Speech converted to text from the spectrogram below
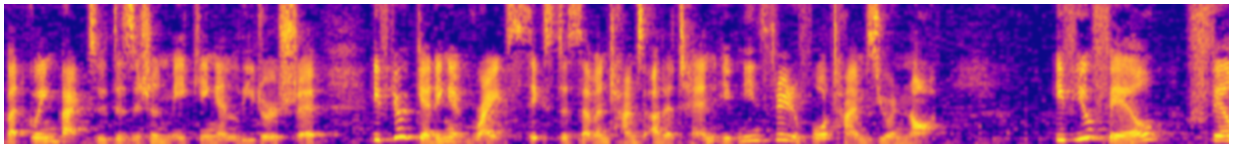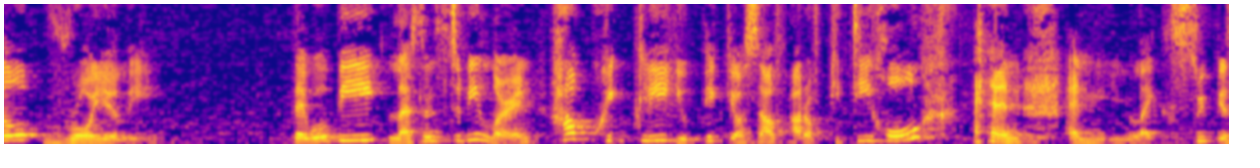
but going back to decision making and leadership, if you're getting it right six to seven times out of ten, it means three to four times you're not. If you fail, fail royally. There will be lessons to be learned. How quickly you pick yourself out of pity hole and and you like sweep your,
